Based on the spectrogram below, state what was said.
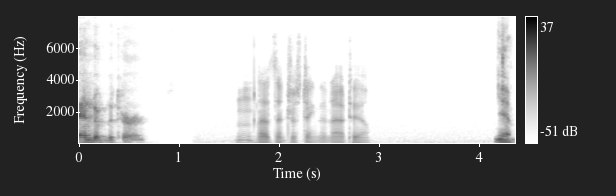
end of the turn. Hmm, that's interesting to know too. Yep.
